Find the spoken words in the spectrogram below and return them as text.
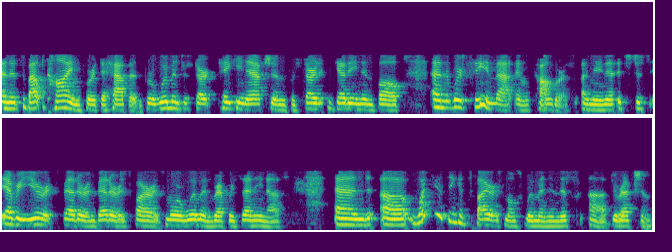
and it's about time for it to happen, for women to start taking action, for start getting involved. And we're seeing that in Congress. I mean, it's just every year it's better and better as far as more women representing us. And uh, what do you think inspires most women in this uh, direction?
